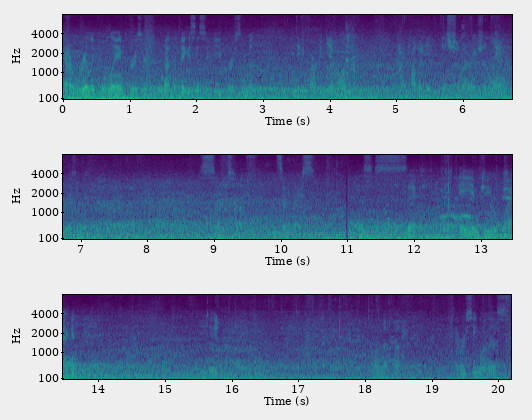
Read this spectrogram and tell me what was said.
Got a really cool Land Cruiser. I'm not the biggest SUV person, but I think if I were to get one, I'd probably get this generation Land Cruiser. So tough. It's so nice. This is sick. AMG wagon. Dude. I don't know if I've ever seen one of this.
